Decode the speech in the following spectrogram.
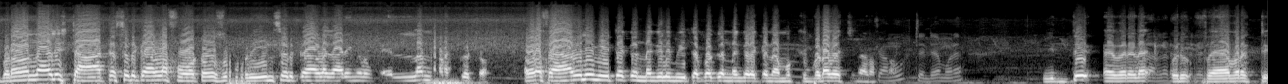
ഇവിടെ വന്നാൽ സ്റ്റാറ്റസ് എടുക്കാനുള്ള ഫോട്ടോസും റീൽസ് എടുക്കാനുള്ള കാര്യങ്ങളും എല്ലാം നടക്കും കേട്ടോ. അവിടെ ഫാമിലി മീറ്റൊക്കെ ഉണ്ടെങ്കിൽ മീറ്റപ്പ് ഒക്കെ ഉണ്ടെങ്കിലൊക്കെ നമുക്ക് ഇവിടെ വെച്ച് നടക്കാം ഇത് ഇവരുടെ ഒരു ഫേവററ്റ്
